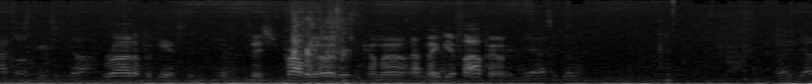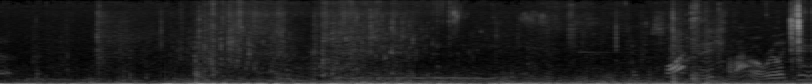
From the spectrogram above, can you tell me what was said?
How close are you to the dock? Right up against it. The fish is probably under it and come out. That may be a five pounder. Yeah, that's a good one. Way to go. It's a slot fish, but I don't really care.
